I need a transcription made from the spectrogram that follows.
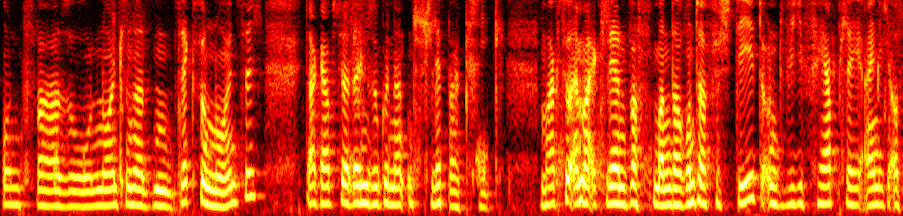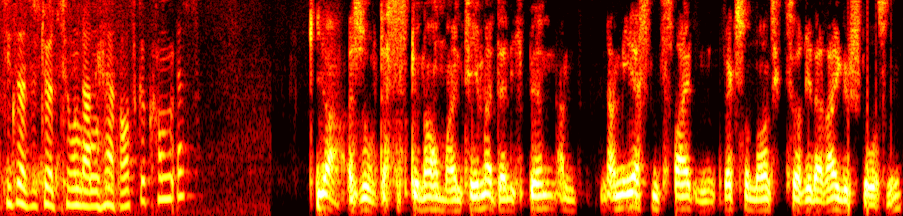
und zwar so 1996. Da gab es ja den sogenannten Schlepperkrieg. Magst du einmal erklären, was man darunter versteht und wie Fairplay eigentlich aus dieser Situation dann herausgekommen ist? Ja, also das ist genau mein Thema, denn ich bin am, am 1.2.96 zur Reederei gestoßen.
